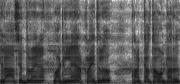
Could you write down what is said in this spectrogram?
ఇలా సిద్ధమైన వాటిల్నే రైతులు కొనక్కెళ్తూ ఉంటారు.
